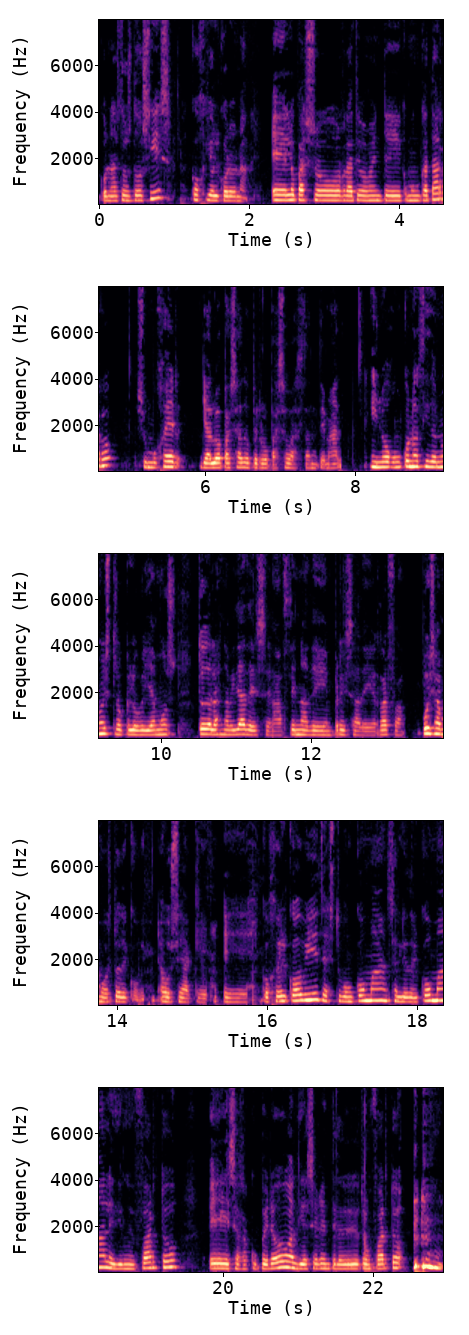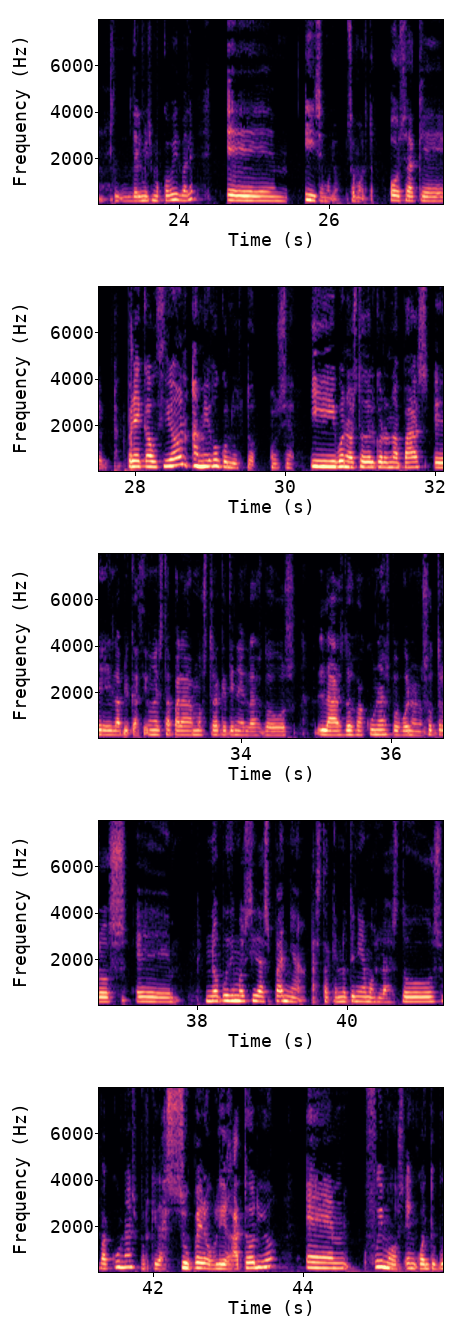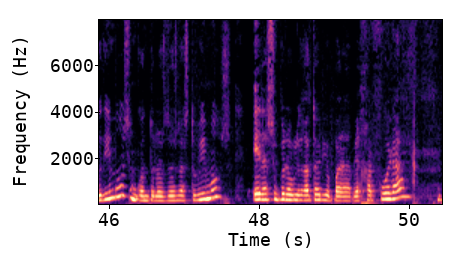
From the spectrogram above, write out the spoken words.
con las dos dosis, cogió el corona. Él lo pasó relativamente como un catarro. Su mujer ya lo ha pasado, pero lo pasó bastante mal. Y luego un conocido nuestro que lo veíamos todas las navidades en la cena de empresa de Rafa, pues ha muerto de COVID. O sea que eh, cogió el COVID, estuvo en coma, salió del coma, le dio un infarto, eh, se recuperó, al día siguiente le dio otro infarto del mismo COVID, ¿vale? Eh, y se murió, se ha muerto. O sea que precaución, amigo conductor. O sea, y bueno, esto del Corona Pass, eh, la aplicación está para mostrar que tienes las dos, las dos vacunas. Pues bueno, nosotros eh, no pudimos ir a España hasta que no teníamos las dos vacunas porque era súper obligatorio. Em, fuimos en cuanto pudimos, en cuanto los dos las tuvimos. Era súper obligatorio para viajar fuera.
